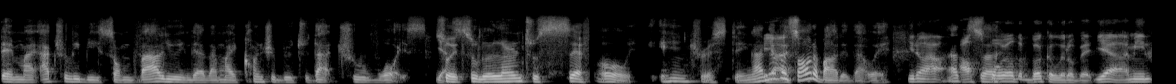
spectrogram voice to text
there might actually be some value in there that might contribute to that true voice. Yes. So it's to learn to sift. Oh, interesting. I yeah, never I, thought about it that way. You know, I'll, I'll uh spoil uh, the book a little bit. Yeah. I mean,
